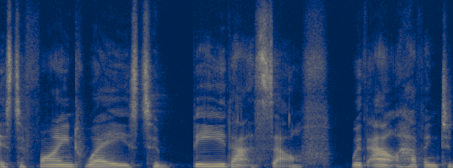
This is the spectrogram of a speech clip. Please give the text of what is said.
is to find ways to be that self without having to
